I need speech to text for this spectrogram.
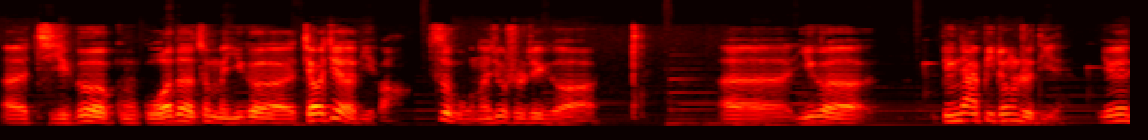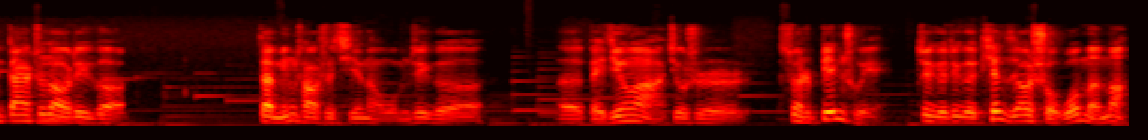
呃几个古国的这么一个交界的地方。自古呢就是这个呃一个兵家必争之地。因为大家知道这个在明朝时期呢，我们这个呃北京啊就是算是边陲，这个这个天子要守国门嘛，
